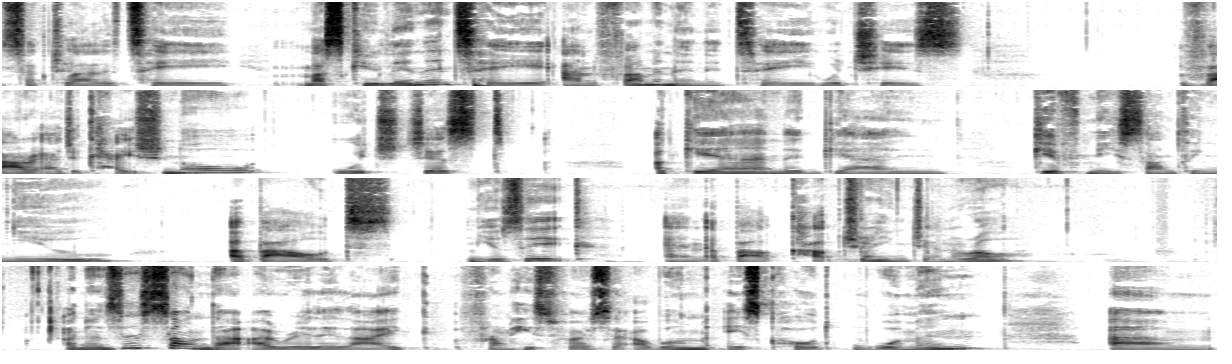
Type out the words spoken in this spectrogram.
sexuality, masculinity, and femininity, which is very educational, which just again and again give me something new about music and about culture in general. Another song that I really like from his first album is called Woman. Um,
